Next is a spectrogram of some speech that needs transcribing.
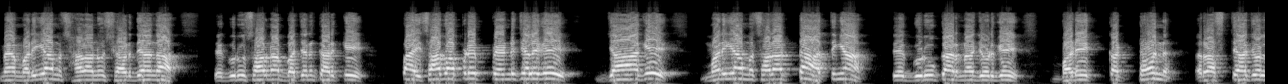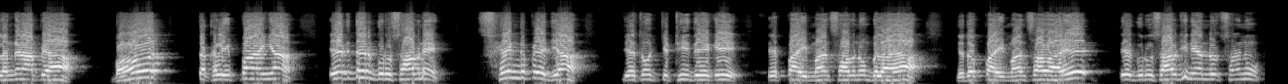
ਮੈਂ ਮੜੀਆਂ ਮਸਾਣਾ ਨੂੰ ਛੱਡ ਦਿਆਂਗਾ ਤੇ ਗੁਰੂ ਸਾਹਿਬ ਨਾਲ ਬਚਨ ਕਰਕੇ ਭਾਈ ਸਾਹਿਬ ਆਪਣੇ ਪਿੰਡ ਚਲੇ ਗਏ, ਜਾ ਕੇ ਮੜੀਆਂ ਮਸਾਲਾ ਢਾਤੀਆਂ ਤੇ ਗੁਰੂ ਘਰ ਨਾਲ ਜੁੜ ਗਏ। ਬੜੇ ਕਠਨ ਰਸਤਿਆਂ ਚੋਂ ਲੰਘਣਾ ਪਿਆ। ਬਹੁਤ ਤਕਲੀਫਾਂ ਆਈਆਂ। ਇੱਕ ਦਿਨ ਗੁਰੂ ਸਾਹਿਬ ਨੇ ਸਿੰਘ ਭੇਜਿਆ, ਜਿੱਥੋਂ ਚਿੱਠੀ ਦੇ ਕੇ ਤੇ ਭਾਈ ਮਾਨ ਸਾਹਿਬ ਨੂੰ ਬੁਲਾਇਆ। ਜਦੋਂ ਭਾਈ ਮਾਨ ਸਾਹਿਬ ਆਏ ਤੇ ਗੁਰੂ ਸਾਹਿਬ ਜੀ ਨੇ ਉਹਨਾਂ ਨੂੰ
